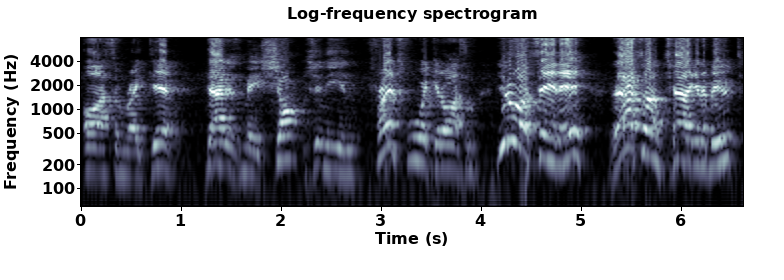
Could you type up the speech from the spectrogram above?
awesome right there. That is Méchant Janine. French for wicked awesome. You know what I'm saying, eh? That's what I'm talking about.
